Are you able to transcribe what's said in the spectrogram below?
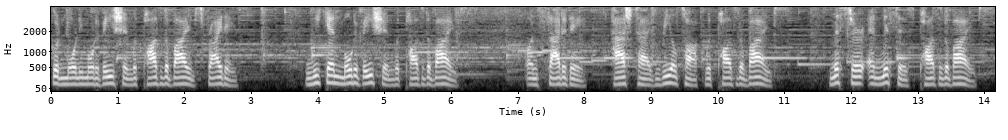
Good Morning Motivation with Positive Vibes Fridays. Weekend Motivation with Positive Vibes. On Saturday, hashtag Real Talk with Positive Vibes. Mr. and Mrs. Positive Vibes.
